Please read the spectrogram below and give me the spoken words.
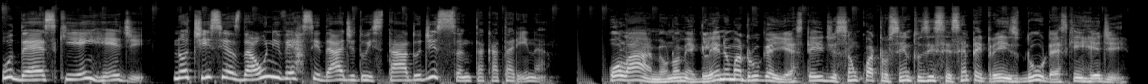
O Desk em Rede. Notícias da Universidade do Estado de Santa Catarina. Olá, meu nome é Glênio Madruga e esta é a edição 463 do Desk em Rede.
